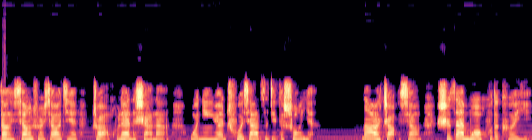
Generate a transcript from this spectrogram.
等香水小姐转回来的刹那，我宁愿戳瞎自己的双眼。那长相实在模糊的可以。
